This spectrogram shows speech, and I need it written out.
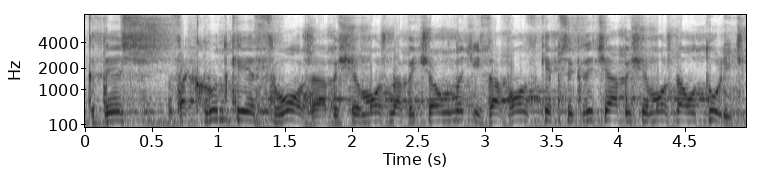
Gdyż za krótkie jest łoże, aby się można wyciągnąć i za wąskie przykrycie, aby się można otulić.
